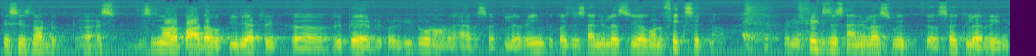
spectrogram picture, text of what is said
this is not uh, this is not a part of a pediatric uh, repair because we don't want to have a circular ring because this annulus you are going to fix it now. when you fix this annulus with a circular ring,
